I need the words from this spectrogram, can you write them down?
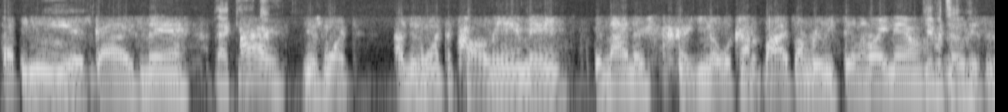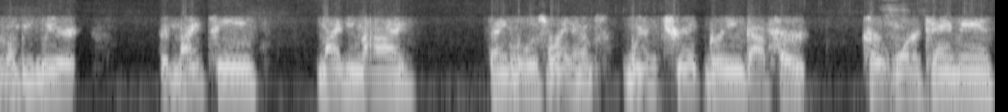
Happy New oh. Year's, guys, man. Back. I just want I just want to call in, man. The Niners, you know what kind of vibes I'm really feeling right now? Give it to I know me. this is gonna be weird. The nineteen ninety nine St. Louis Rams, when Trent Green got hurt, Kurt Warner came in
